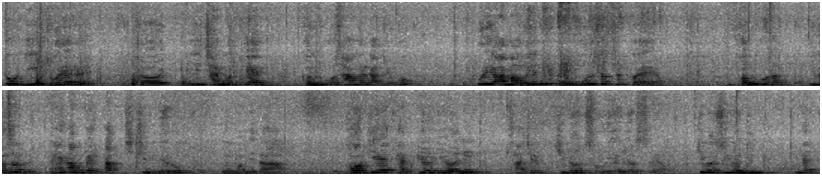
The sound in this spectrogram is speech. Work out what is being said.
또 이 조례를 저 이 잘못된 권고 사항을 가지고 우리 아마 의원님들은 모르셨을 거예요. 권고사 이것은 행안부에 딱 지침이 내려온 겁니다. 거기에 대표위원이 사실 김현수 의원이었어요. 김현수 의원인데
